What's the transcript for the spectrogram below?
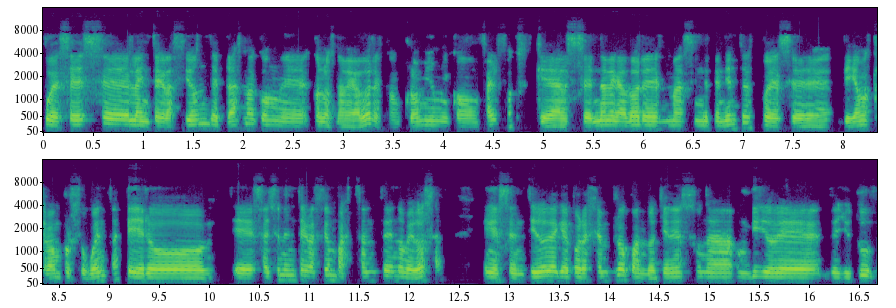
pues es eh, la integración de Plasma con, eh, con, los navegadores, con Chromium y con Firefox, que al ser navegadores más independientes, pues digamos que van por su cuenta, pero se ha hecho una integración bastante novedosa en el sentido de que, por ejemplo, cuando tienes una, un vídeo de, de, YouTube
